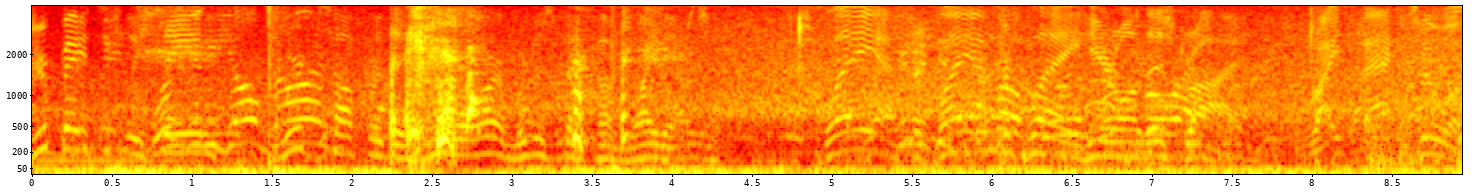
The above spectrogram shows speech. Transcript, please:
You're basically saying we're tougher than you are, and we're just going to come right at you. Play after play after play here on this drive. Right back to him.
